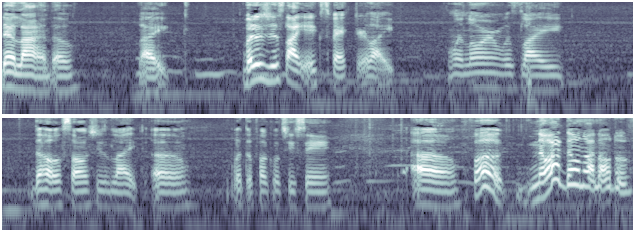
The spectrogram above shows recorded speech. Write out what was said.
That line though, like, but it's just like Ex-Factor. Like when Lauryn was like, the whole song, she's like, uh, what the fuck was she saying? Uh, fuck. No, I don't. I know the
